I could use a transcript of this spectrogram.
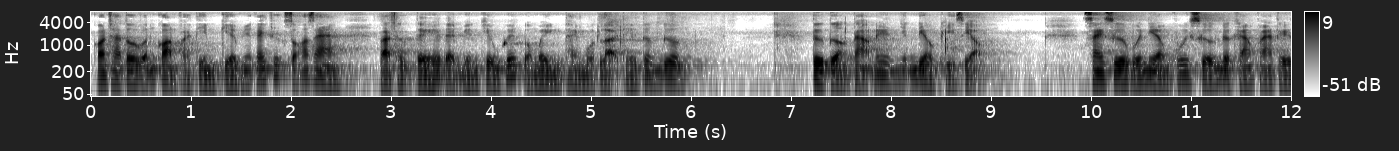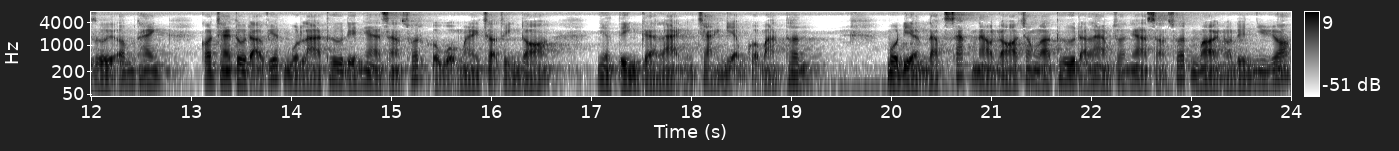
con trai tôi vẫn còn phải tìm kiếm những cách thức rõ ràng và thực tế để biến khiếm khuyết của mình thành một lợi thế tương đương. Tư tưởng tạo nên những điều kỳ diệu. Say sưa với niềm vui sướng được khám phá thế giới âm thanh, con trai tôi đã viết một lá thư đến nhà sản xuất của bộ máy trợ thính đó, nhiệt tình kể lại những trải nghiệm của bản thân. Một điểm đặc sắc nào đó trong lá thư đã làm cho nhà sản xuất mời nó đến New York.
